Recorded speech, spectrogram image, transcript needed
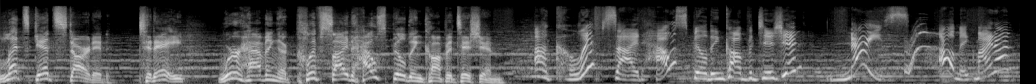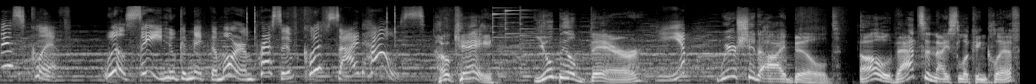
let's get started. Today, we're having a cliffside house building competition. A cliffside house building competition? Nice! I'll make mine on this cliff. We'll see who can make the more impressive cliffside house. Okay, you'll build there. Yep. Where should I build? Oh, that's a nice looking cliff.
